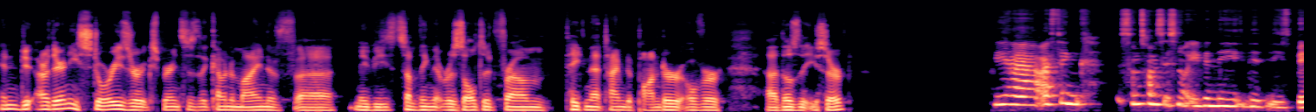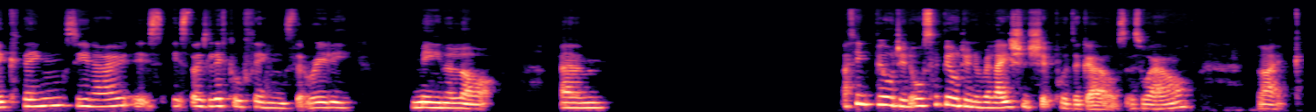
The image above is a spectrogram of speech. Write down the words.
and do, are there any stories or experiences that come to mind of uh, maybe something that resulted from taking that time to ponder over uh, those that you served? Yeah, I think sometimes it's not even the, the, these big things. You know, it's it's those little things that really mean a lot. Um, I think building also building a relationship with the girls as well, like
